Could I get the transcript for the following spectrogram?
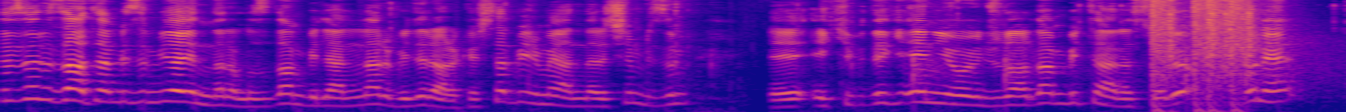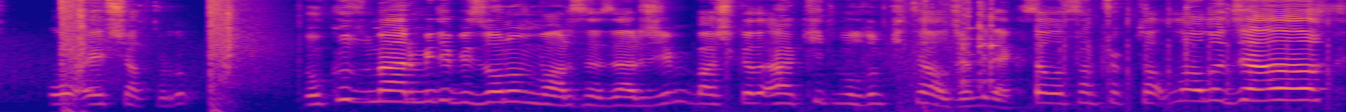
Sezer'i zaten bizim yayınlarımızdan bilenler bilir arkadaşlar. Bilmeyenler için bizim e, ekipteki en iyi oyunculardan bir tanesi oluyor. Bu ne? O headshot vurdum. 9 mermili bizonum var Sezer'cim. Başka da ha, kit buldum. Kiti alacağım bir dakika. Alırsam çok tatlı olacak.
